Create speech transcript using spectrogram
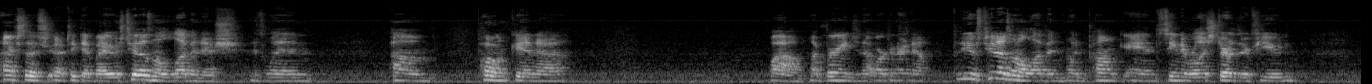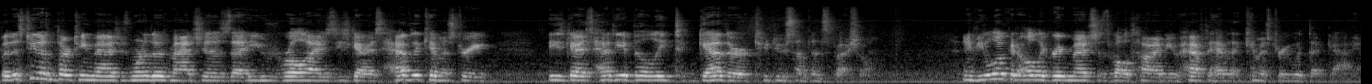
actually I take that back. It was 2011-ish is when um, Punk and uh, wow, my brain's not working right now. But it was 2011 when Punk and Cena really started their feud. But this 2013 match is one of those matches that you realize these guys have the chemistry. These guys have the ability together to do something special. And if you look at all the great matches of all time, you have to have that chemistry with that guy.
